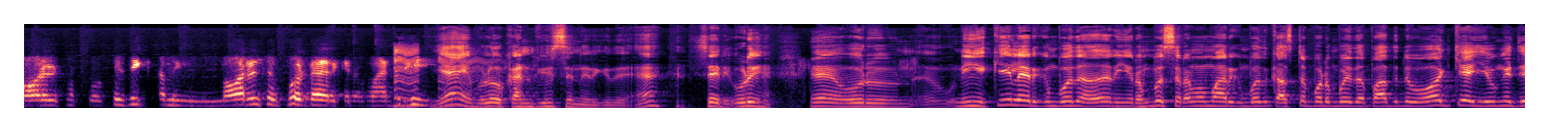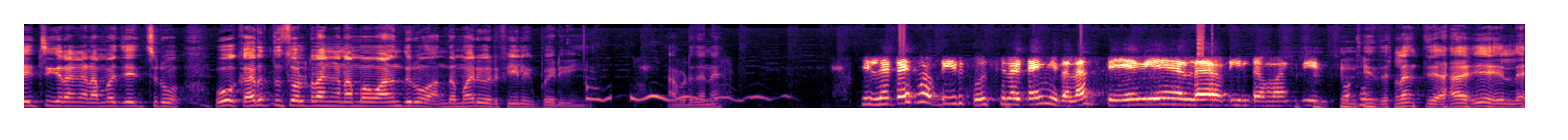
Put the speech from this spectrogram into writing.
moral support physics I mean moral சப்போர்ட்டா இருக்கிற மாதிரி. ஏன் இவ்வளோ கன்ஃபியூஷன் இருக்குது? சரி விடுங்க. ஒரு நீங்கள் கீழே இருக்கும்போது அதாவது நீங்கள் ரொம்ப சிரமமாக இருக்கும்போது கஷ்டப்படும் போது இதை பார்த்துட்டு ஓகே இவங்க ஜெயிச்சுக்கிறாங்க நம்ம ஜெயிச்சிருவோம். ஓ கருத்து சொல்கிறாங்க நம்ம வாழ்ந்துருவோம். அந்த மாதிரி ஒரு ஃபீலுக்கு போயிடுவீங்க. அப்படி தானே சில டைம் அப்படி இருக்கும். சில டைம் இதெல்லாம் தேவையே இல்லை அப்படின்ற மாதிரி இருக்கும். இதெல்லாம் தேவையே இல்லை.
